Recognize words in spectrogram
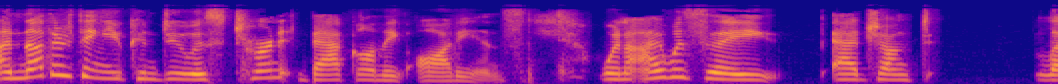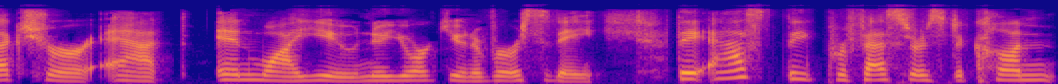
Another thing you can do is turn it back on the audience. When I was a adjunct lecturer at NYU, New York University, they asked the professors to come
